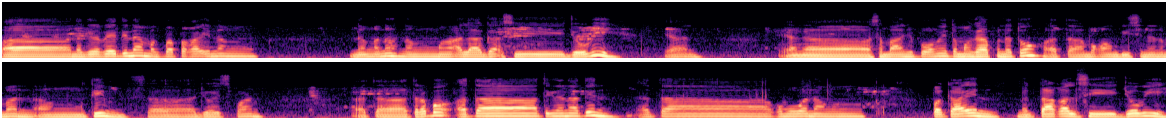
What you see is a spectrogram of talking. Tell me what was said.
uh, nagre-ready na magpapakain ng ng ano ng mga alaga si Joey. Yan. Yan uh, samahan niyo po kami itong maghapon na to at ah, mukhang busy na naman ang team sa Joyce Farm. At ah, tara po at ah, tingnan natin at ah, kumuha ng pagkain. Nagtakal si Joey.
